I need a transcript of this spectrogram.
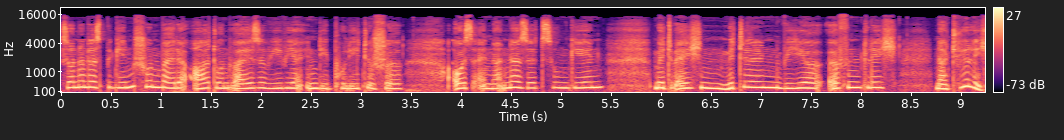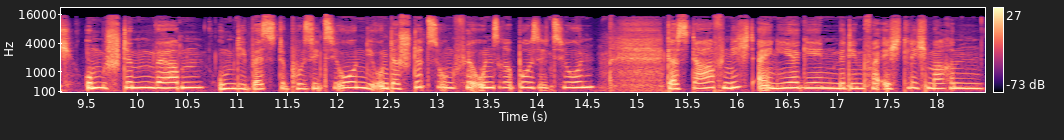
sondern das beginnt schon bei der Art und Weise, wie wir in die politische Auseinandersetzung gehen, mit welchen Mitteln wir öffentlich natürlich um Stimmen werben, um die beste Position, die Unterstützung für unsere Position. Das darf nicht einhergehen mit dem Verächtlichmachen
